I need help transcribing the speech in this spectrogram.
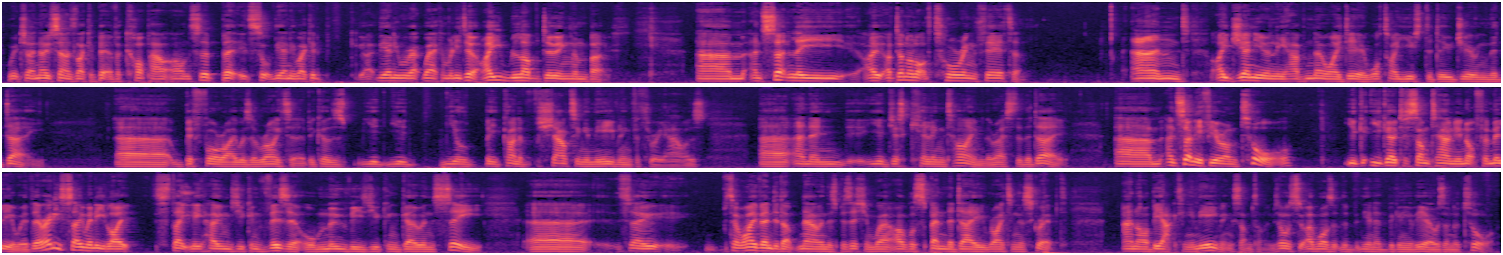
Which I know sounds like a bit of a cop out answer, but it's sort of the only way I could, the only way I can really do it. I love doing them both. Um, and certainly, I, have done a lot of touring theatre, and I genuinely have no idea what I used to do during the day uh, before I was a writer, because you, you you'll be kind of shouting in the evening for three hours, uh, and then you're just killing time the rest of the day. Um, and certainly, if you're on tour, you you go to some town you're not familiar with. There are only so many like stately homes you can visit or movies you can go and see. Uh, so so I've ended up now in this position where I will spend the day writing a script, and I'll be acting in the evening sometimes. Also, I was at the you know the beginning of the year. I was on a tour,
